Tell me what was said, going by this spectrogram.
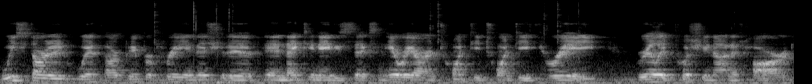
we started with our paper free initiative in 1986, and here we are in 2023, really pushing on it hard.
